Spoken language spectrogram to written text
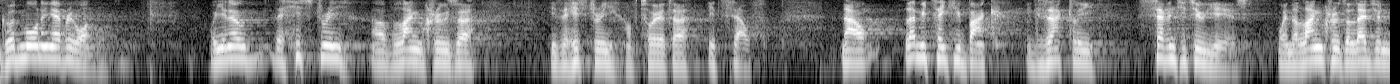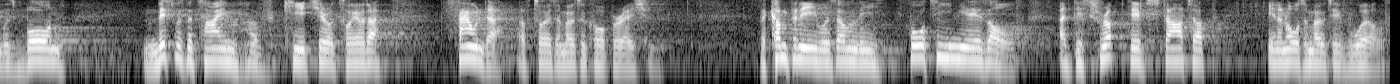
Good morning, everyone. Well, you know, the history of Land Cruiser is a history of Toyota itself. Now, let me take you back exactly 72 years when the Land Cruiser legend was born. And this was the time of Kiichiro Toyoda, founder of Toyota Motor Corporation. The company was only 14 years old, a disruptive startup in an automotive world.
